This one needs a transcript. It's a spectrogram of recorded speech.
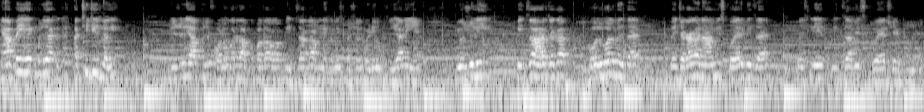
यहाँ पे एक मुझे अच्छी चीज़ लगी। यूजुअली आप मुझे फॉलो करें, आपको पता होगा पिज़्ज़ा का हमने कभी स्पेशल वीडियो किया नहीं है। यूजुअली पिज़्ज़ा हर जगह गोल गोल मिलता है तो जगह का नाम ही स्क्वायर पिज़्ज़ा है तो इसलिए पिज़्ज़ा भी स्क्वायर शेप में है।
